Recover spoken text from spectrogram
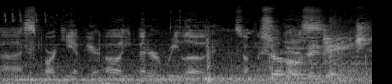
uh, Sparky up here. Oh, he better reload. So I'm gonna do Servos this. engaged.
